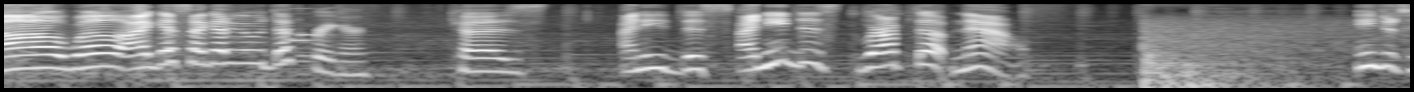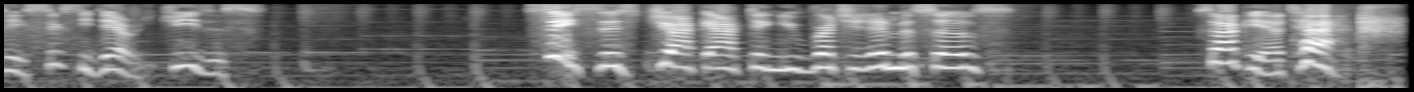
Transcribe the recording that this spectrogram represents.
Uh, well, I guess I gotta go with Deathbringer. Because I need this, I need this wrapped up now. Angel takes 60 damage. Jesus. Cease this jack acting, you wretched imbeciles. Saki attacks.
